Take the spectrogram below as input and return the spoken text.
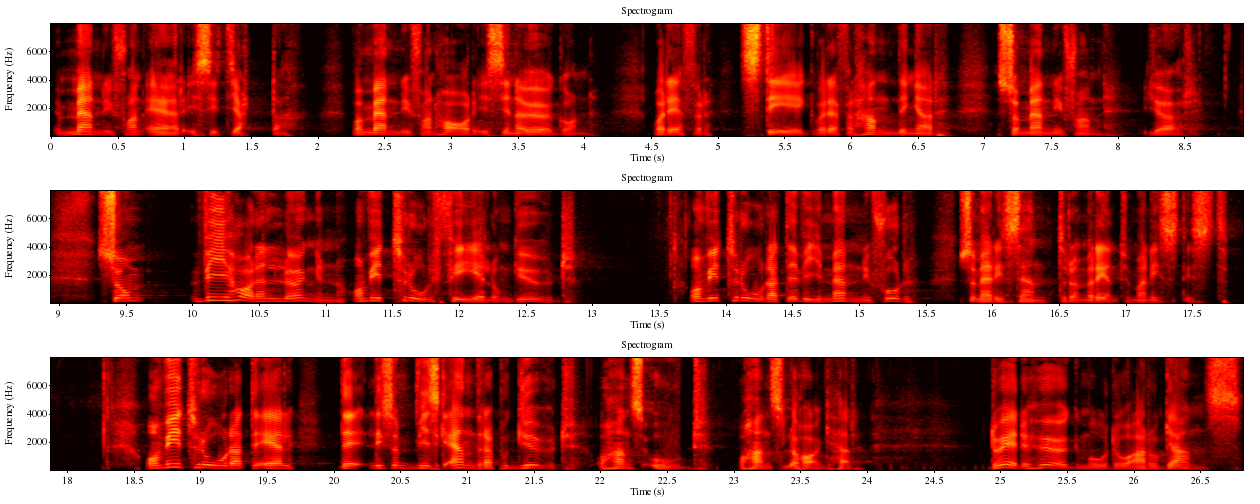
människan är i sitt hjärta, vad människan har i sina ögon, vad det är för steg, vad det är för handlingar som människan gör. Så om vi har en lögn, om vi tror fel om Gud, om vi tror att det är vi människor som är i centrum rent humanistiskt. Om vi tror att det är, det, liksom, vi ska ändra på Gud och hans ord och hans lagar, då är det högmod och arrogans.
